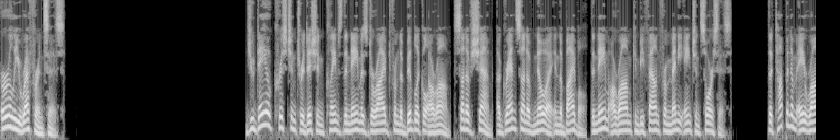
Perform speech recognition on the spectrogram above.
Early references Judeo-Christian tradition claims the name is derived from the biblical Aram, son of Shem, a grandson of Noah in the Bible. The name Aram can be found from many ancient sources. The toponym A Ra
